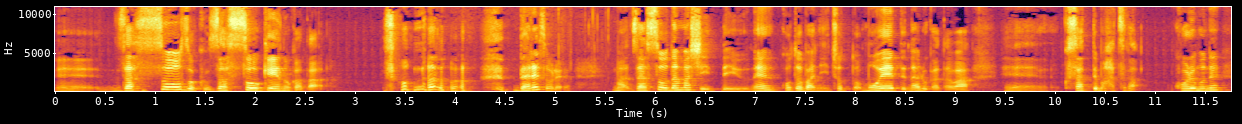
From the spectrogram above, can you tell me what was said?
えー、雑草族雑草系の方、そんなの、誰それ。まあ、雑草魂っていうね言葉にちょっと萌えってなる方は、えー、腐っても発芽これもね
